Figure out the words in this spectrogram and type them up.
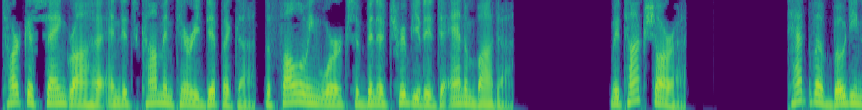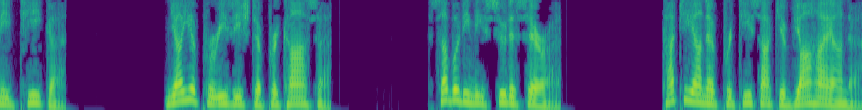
Tarka Sangraha and its commentary Dipika, the following works have been attributed to Anambhata. Mitakshara Tattva Bodhini Tika. Nyaya Parizishta Prakasa. Subodhini Sudasara Katyayana Pratisakya Vyahayana.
